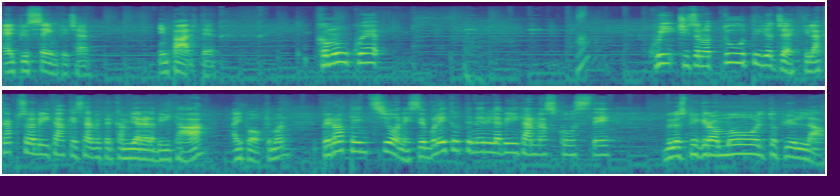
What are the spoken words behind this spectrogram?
è il più semplice. In parte. Comunque Qui ci sono tutti gli oggetti. La capsula abilità che serve per cambiare l'abilità ai Pokémon. Però attenzione, se volete ottenere le abilità nascoste Ve lo spiegherò molto più in là.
